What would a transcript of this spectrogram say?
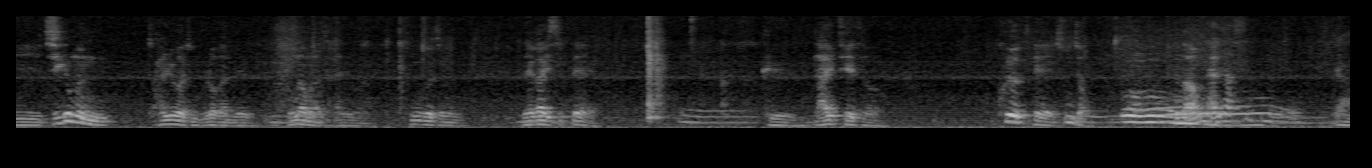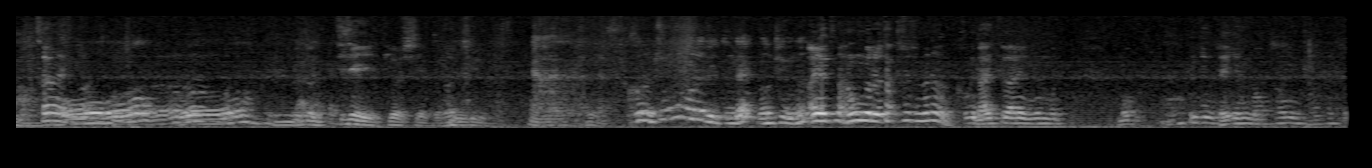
이 지금은 한류가 좀 물러갔는데 동남아는 한류가. 중국에서는 내가 있을 때 그 나이트에서 코요태 순정 나오면 난리 났어. 서양에 그래서 DJ DOC의 또 연주 그거는 중국 노래도 있던데? 런투유는? 아니 여튼 한국 노래 딱 틀어주면은 거기 나이트 안에 있는 뭐 뭐 흑인 백인 뭐 성인 다 할 수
